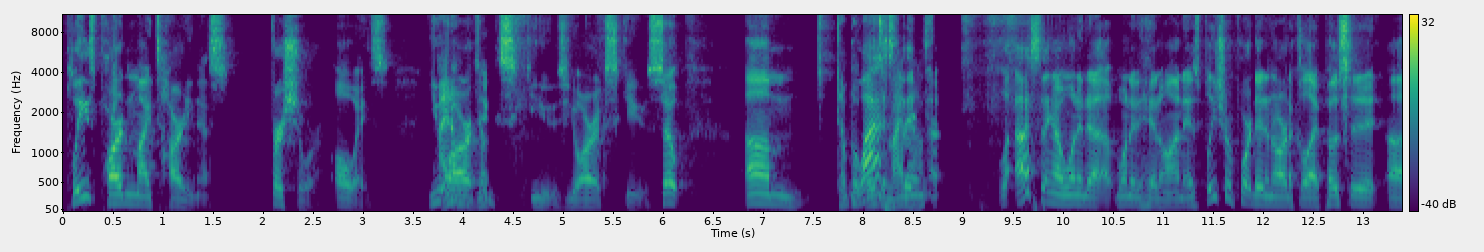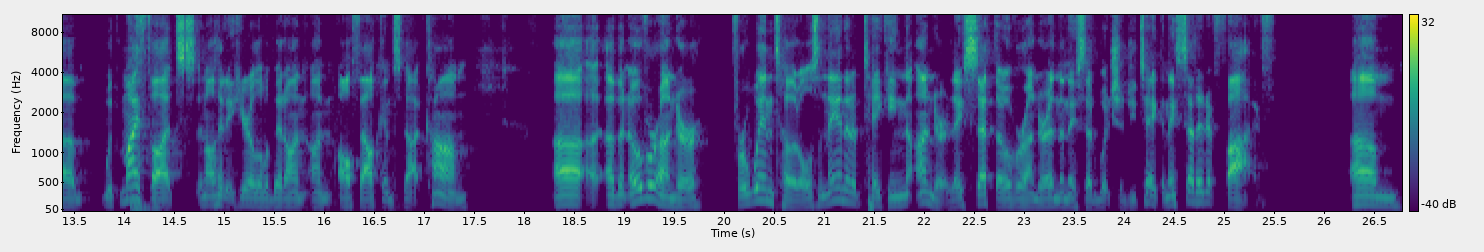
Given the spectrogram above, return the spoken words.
Please pardon my tardiness. For sure, always. You are excused. You are excused." So, um, don't put words in my thing, mouth. Uh, last thing I wanted to wanted to hit on is Bleacher Report did an article. I posted it uh, with my thoughts, and I'll hit it here a little bit on on allfalcons.com uh, of an over under for win totals, and they ended up taking the under. They set the over under, and then they said, "What should you take?" And they set it at five. Um,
